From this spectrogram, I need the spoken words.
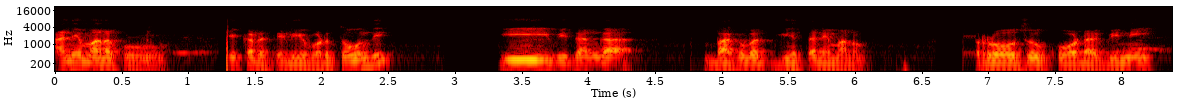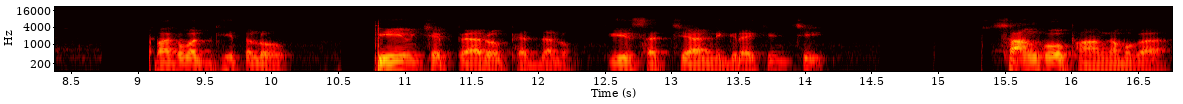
అని మనకు ఇక్కడ తెలియబడుతుంది. ఈ విధంగా భగవద్గీతని మనం రోజు కూడా విని భగవద్గీతలో ఏం చెప్పారో పెద్దలు ఈ సత్యాన్ని గ్రహించి సాంగోపాంగముగా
